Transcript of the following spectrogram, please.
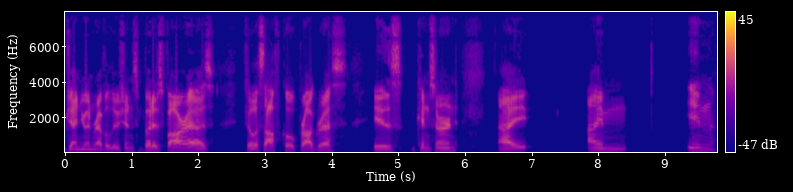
genuine revolutions. But as far as philosophical progress is concerned, I I'm in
